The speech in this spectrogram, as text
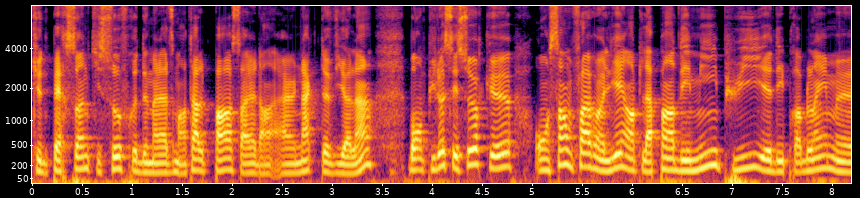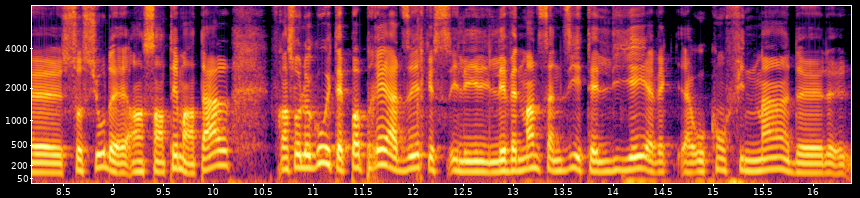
qu'une personne qui souffre de maladie mentale passe à, un acte violent. Bon, puis là, c'est sûr que on semble faire un lien entre la pandémie puis euh, des problèmes euh, sociaux en santé mentale. François Legault était pas prêt à dire que l'événement de samedi était lié avec euh, au confinement de,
